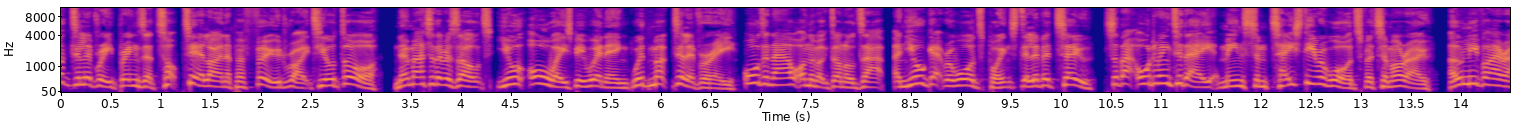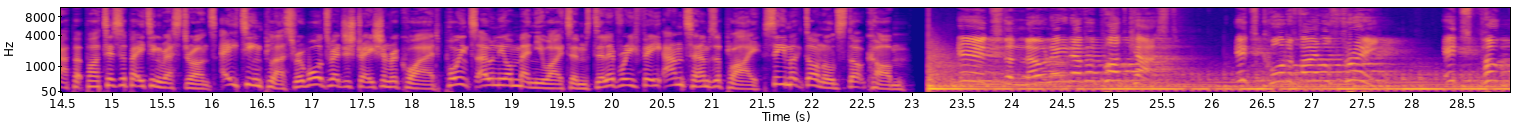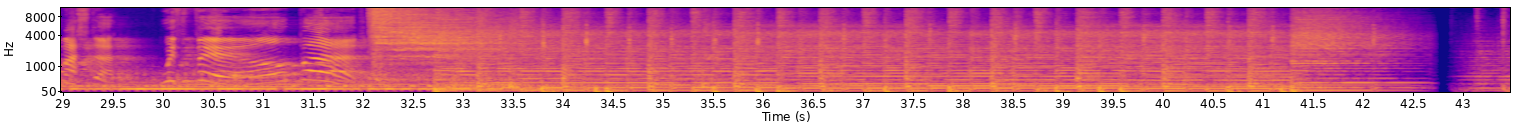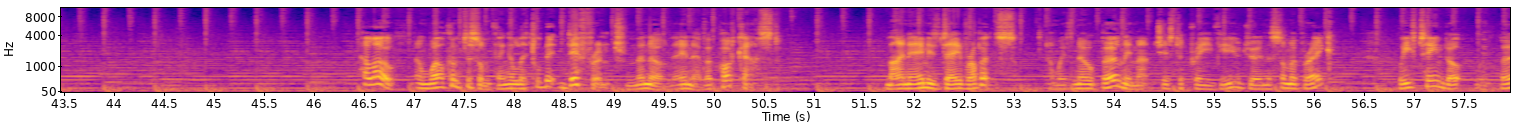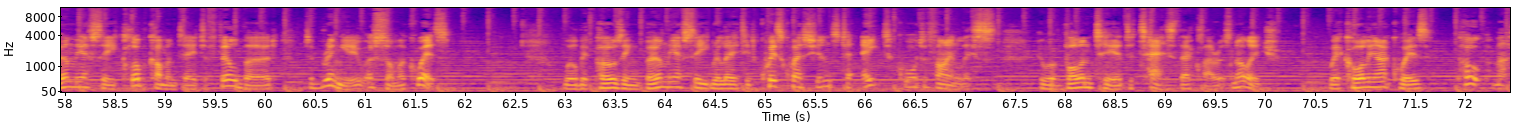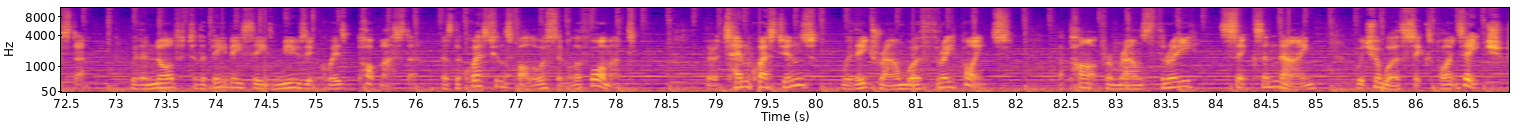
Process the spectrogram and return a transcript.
McDelivery brings a top tier lineup of food right to your door. No matter the result, you'll always be winning with McDelivery. Order now on the McDonald's app and you'll get rewards points delivered too. So that ordering today means some tasty rewards for tomorrow. Only via app at participating restaurants. 18 plus rewards registration required. Points only on menu items, delivery fee and terms apply. See mcdonalds.com. It's the No Nay Never podcast. It's quarterfinal three. It's Pope Master with Phil Bird. Hello, and welcome to something a little bit different from the No Nay Never podcast. My name is Dave Roberts, and with no Burnley matches to preview during the summer break, we've teamed up with Burnley FC club commentator Phil Bird to bring you a summer quiz. We'll be posing Burnley FC related quiz questions to eight quarter finalists who have volunteered to test their Clarets knowledge. We're calling our quiz Pope Master, with a nod to the BBC's music quiz Popmaster, as the questions follow a similar format. There are 10 questions, with each round worth 3 points, apart from rounds 3, 6, and 9, which are worth 6 points each.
